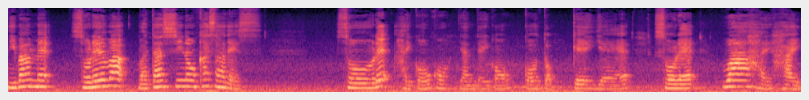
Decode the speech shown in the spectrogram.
2番目、それは私の傘です。それはいこうこう、やんでいこう、ごと、げえ。それははいはい。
